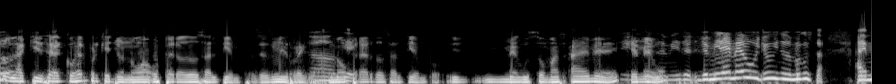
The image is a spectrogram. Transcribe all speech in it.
eso- la quise coger porque yo no opero dos al tiempo. Esa es mi regla, Ah, no ok. operar dos al tiempo. Y me gustó más AMD Sí, que MU. Yo miré MU yo y no me gusta. AM,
